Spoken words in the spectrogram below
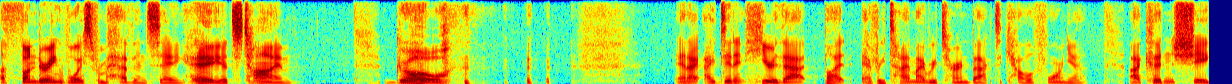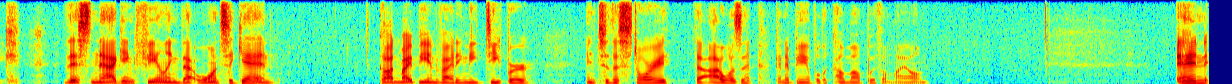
a thundering voice from heaven saying, Hey, it's time go. and I, I didn't hear that. But every time I returned back to California, I couldn't shake this nagging feeling that once again, God might be inviting me deeper into the story that I wasn't going to be able to come up with on my own. And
